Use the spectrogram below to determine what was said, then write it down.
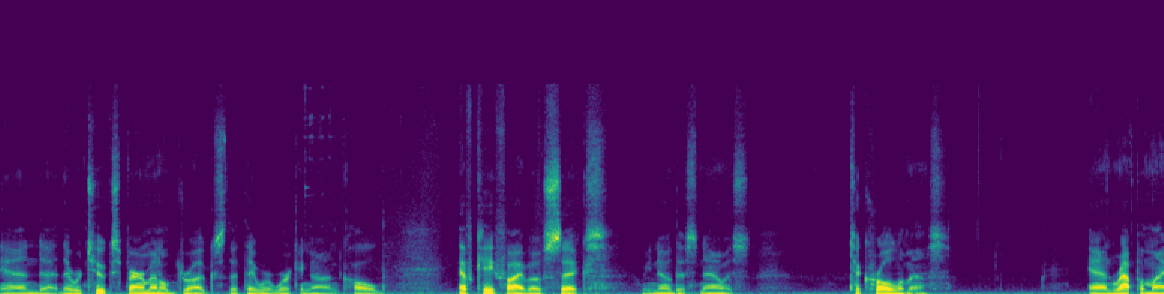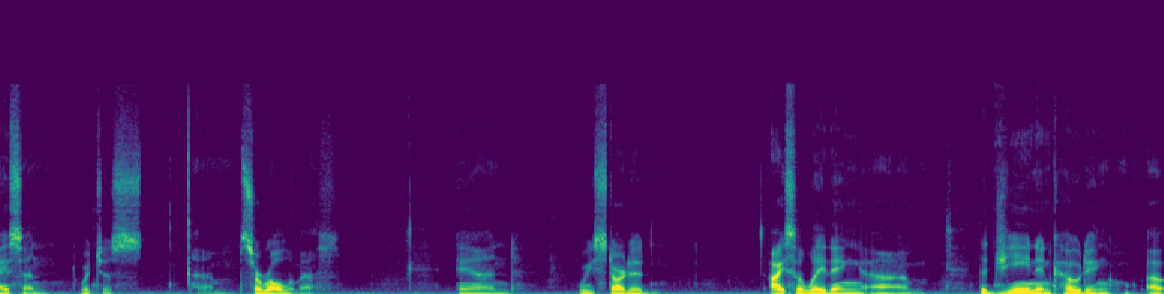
and uh, there were two experimental drugs that they were working on called FK506. We know this now as tacrolimus, and rapamycin, which is um, sirolimus. And we started isolating um, the gene encoding a,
